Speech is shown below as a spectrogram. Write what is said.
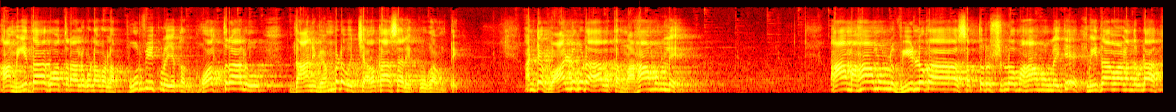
ఆ మిగతా గోత్రాలు కూడా వాళ్ళ పూర్వీకుల యొక్క గోత్రాలు దాని వెంబడి వచ్చే అవకాశాలు ఎక్కువగా ఉంటాయి. అంటే వాళ్ళు కూడా ఒక మహామునులే. ఆ మహామునులు వీళ్ళొక సప్త ఋషుల్లో మహామునులు అయితే మిగతా వాళ్ళందరూ కూడా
